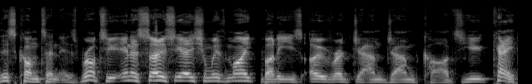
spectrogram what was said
This content is brought to you in association with my buddies over at Jam Jam Cards UK.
